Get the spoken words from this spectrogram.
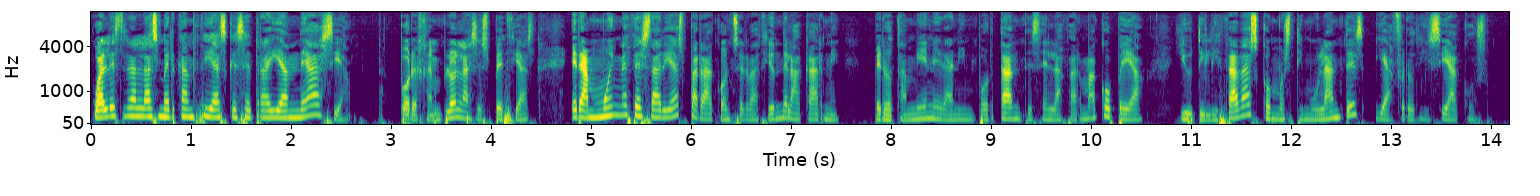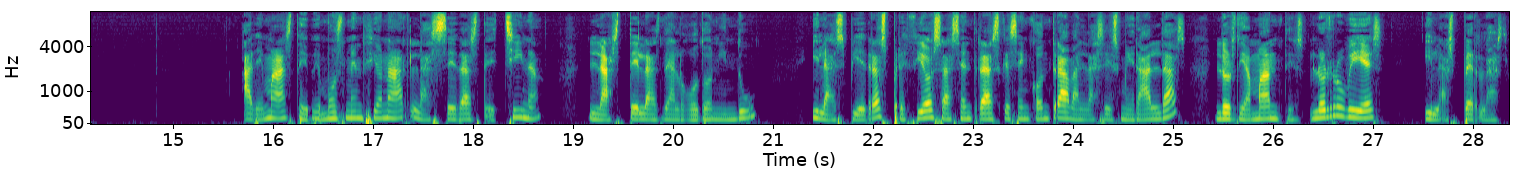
¿Cuáles eran las mercancías que se traían de Asia? Por ejemplo, las especias eran muy necesarias para la conservación de la carne, pero también eran importantes en la farmacopea y utilizadas como estimulantes y afrodisíacos. Además, debemos mencionar las sedas de China, las telas de algodón hindú y las piedras preciosas entre las que se encontraban las esmeraldas, los diamantes, los rubíes y las perlas.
